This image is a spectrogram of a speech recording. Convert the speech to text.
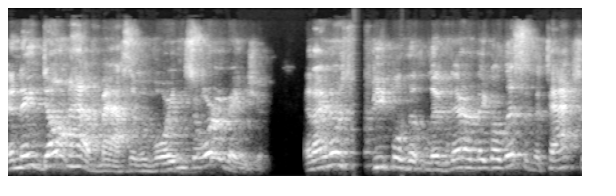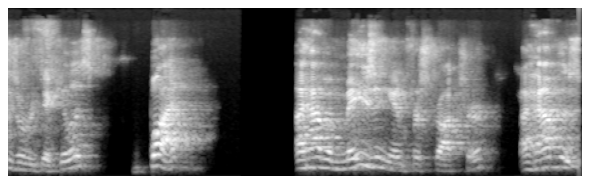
and they don't have massive avoidance or evasion. And I know people that live there and they go, listen, the taxes are ridiculous, but I have amazing infrastructure. I have this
